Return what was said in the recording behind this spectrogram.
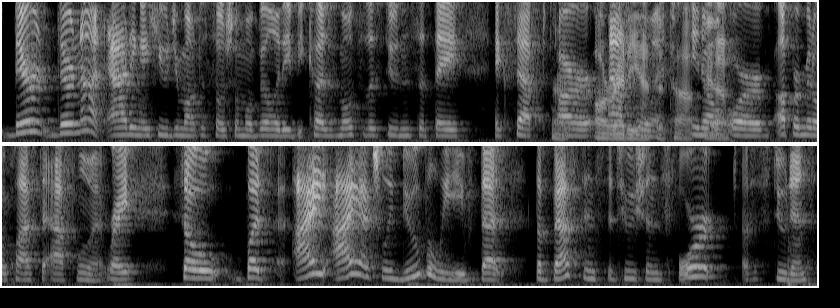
they're they're not adding a huge amount to social mobility because most of the students that they accept Are are already at affluent, the top, you know yeah. or upper middle class to affluent right so but i i actually do believe that the best institutions for students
